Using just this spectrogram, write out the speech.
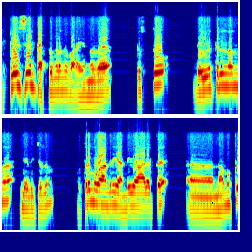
എക്ലീസിയൻ തത്വങ്ങൾ എന്ന് പറയുന്നത് ക്രിസ്തു ദൈവത്തിൽ നിന്ന് ലഭിച്ചതും പുത്രമുഖാന്തരി അന്ത്യകാലത്ത് നമുക്ക്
